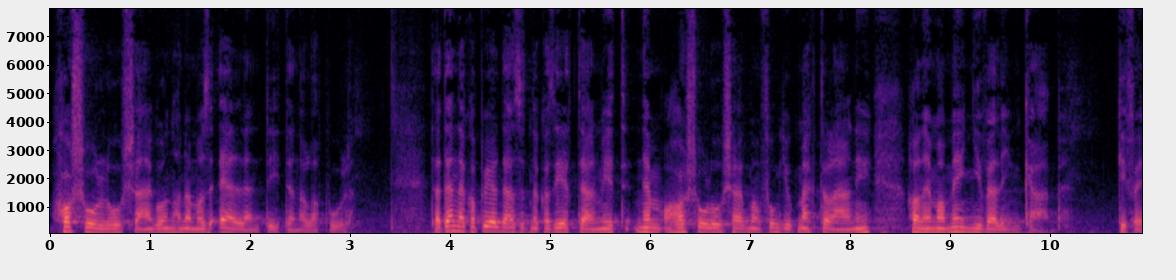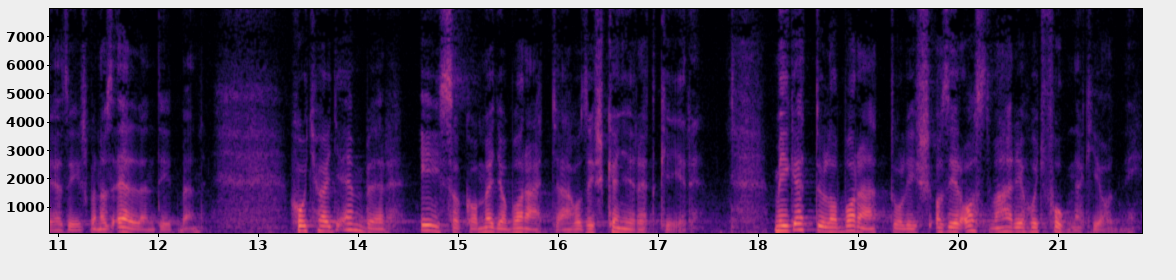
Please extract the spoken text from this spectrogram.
hasonlóságon, hanem az ellentéten alapul. Tehát ennek a példázatnak az értelmét nem a hasonlóságban fogjuk megtalálni, hanem a mennyivel inkább kifejezésben, az ellentétben. Hogyha egy ember éjszaka megy a barátjához és kenyeret kér, még ettől a baráttól is azért azt várja, hogy fog neki adni.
